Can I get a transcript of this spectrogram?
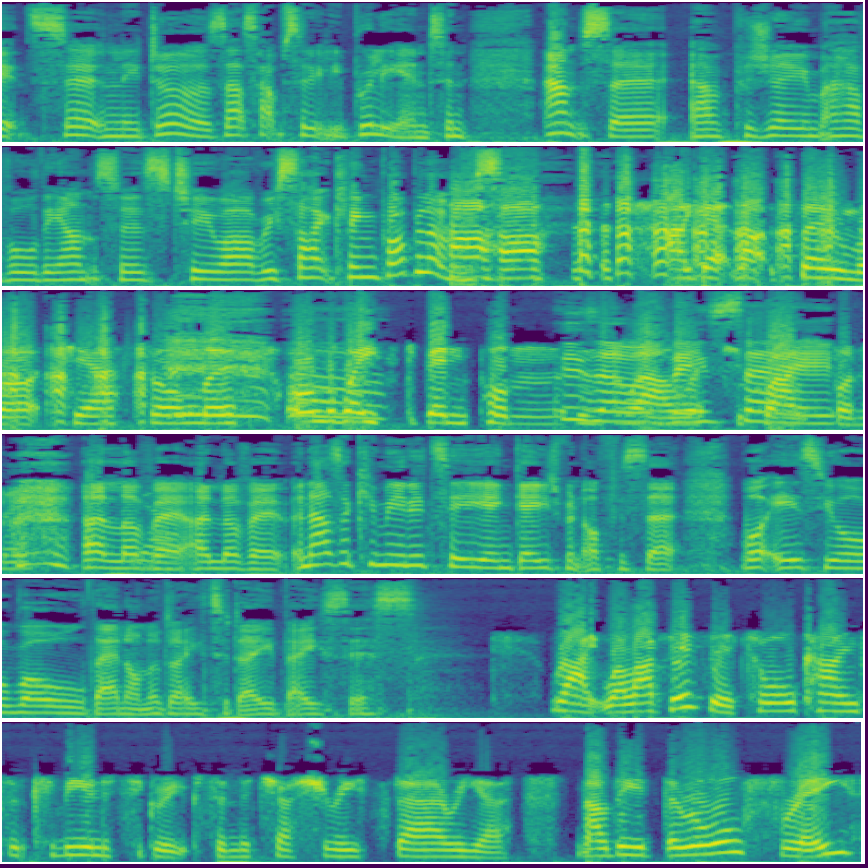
It certainly does. That's absolutely brilliant. And ANSA, I presume, I have all the answers to our recycling problems. I get that so much. Yes, all the all the ah. waste bin puns Is as well, which say? is quite funny. I love Yeah. it. I love it. And as a community engagement officer, what is your role then on a day-to-day basis? Right, well, I visit all kinds of community groups in the Cheshire East area. Now, they, they're all free,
